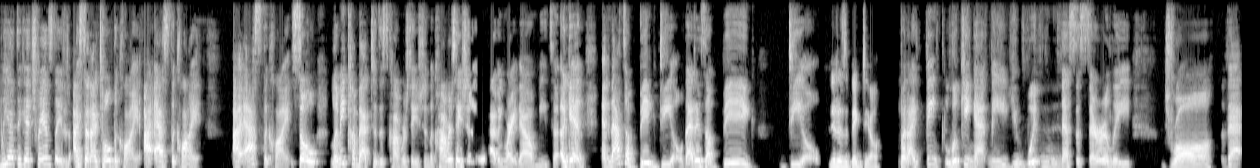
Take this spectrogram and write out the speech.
We have to get translators. I said, I told the client, I asked the client, I asked the client. So let me come back to this conversation. The conversation that we're having right now, Mita, again, and that's a big deal. That is a big deal. It is a big deal. But I think looking at me, you wouldn't necessarily draw that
